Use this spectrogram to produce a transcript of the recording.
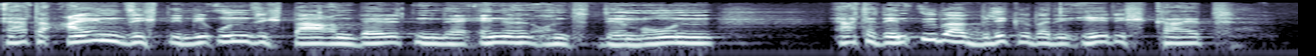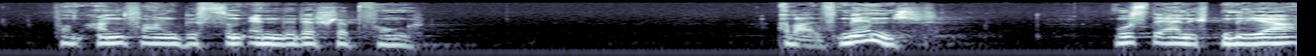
Er hatte Einsicht in die unsichtbaren Welten der Engel und Dämonen. Er hatte den Überblick über die Ewigkeit vom Anfang bis zum Ende der Schöpfung. Aber als Mensch wusste er nicht mehr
